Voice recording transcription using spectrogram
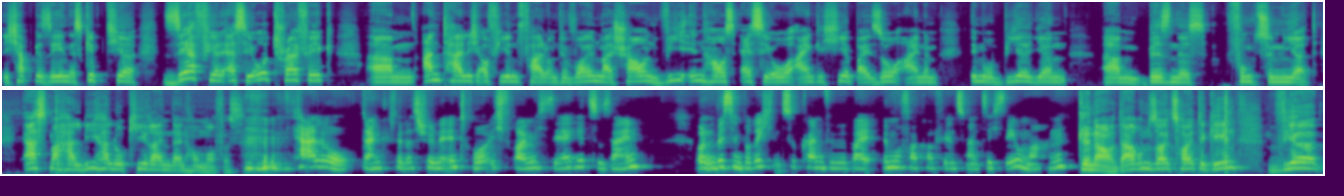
Ich habe gesehen, es gibt hier sehr viel SEO-Traffic, ähm, anteilig auf jeden Fall. Und wir wollen mal schauen, wie Inhouse SEO eigentlich hier bei so einem Immobilien-Business ähm, funktioniert. Erstmal hallo Kira in dein Homeoffice. hallo, danke für das schöne Intro. Ich freue mich sehr, hier zu sein und ein bisschen berichten zu können, wie wir bei Immoverkauf24 SEO machen. Genau, darum soll es heute gehen. Wir,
